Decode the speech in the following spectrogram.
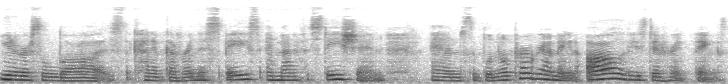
universal laws that kind of govern this space and manifestation and subliminal programming and all of these different things.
